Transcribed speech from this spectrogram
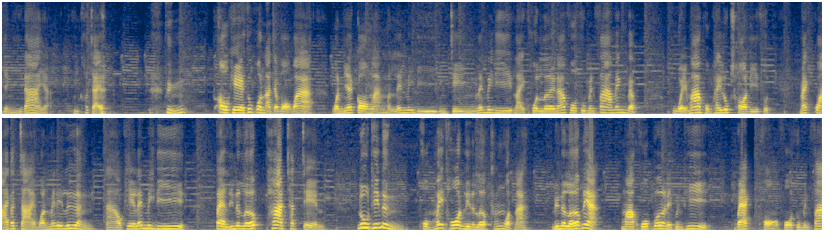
อย่างนี้ได้อะคุณเข้าใจ ถึง โอเค ทุกคนอาจจะบอกว่าวันนี้กองหลังมันเล่นไม่ดีจริง ๆ เล่นไม่ดีหลายคนเลยนะโฟตูเมนซ่าแม่งแบบห่วยมากผมให้ลูกชอดีสุด แม็กควายก็จ่ายบอลไม่ได้เรื่องอ่าโอเคเล่นไม่ดี แต่ลินเดเลิฟพลาดชัดเจน ลูกที่ 1 ผมไม่โทษลินเดเลิฟทั้งหมดนะลินเดเลิฟเนี่ยมาโคเวอร์ในพื้นที่แบ็คของโฟตูเมนซ่า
